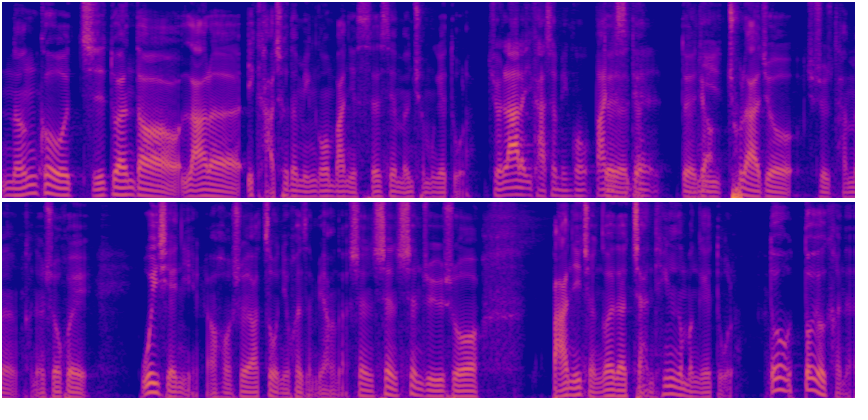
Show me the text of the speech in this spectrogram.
能够极端到拉了一卡车的民工把你四 S 店门全部给堵了，就拉了一卡车民工把你四店对你出来就就是他们可能说会威胁你，然后说要揍你会怎么样的，甚甚甚至于说把你整个的展厅的门给堵了，都都有可能。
